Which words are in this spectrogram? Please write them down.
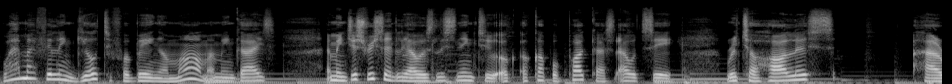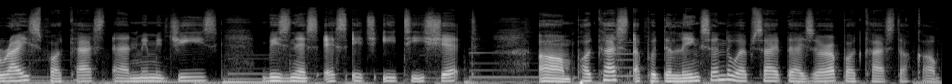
why am I feeling guilty for being a mom? I mean, guys, I mean, just recently I was listening to a, a couple podcasts. I would say Rachel Hollis her Rise podcast and Mimi G's Business S H E T Shet um, podcast. I put the links on the website, the IzaraPodcast.com,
